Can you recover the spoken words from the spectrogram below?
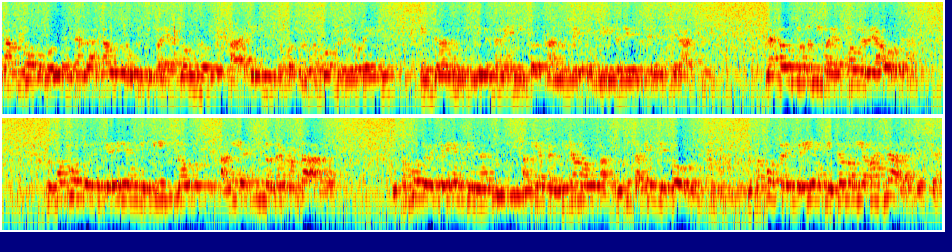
tampoco podría ser la causa última de asombro para Cristo, cuando los apóstoles lo ven entrando misteriosamente y colocándose en medio de ellos en el cenáculo. La causa última de asombro era otra. Los apóstoles creían que Cristo había sido derrotado, los apóstoles creían que en la cruz había terminado absolutamente todo. Los apóstoles creían que ya no había más nada que hacer.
